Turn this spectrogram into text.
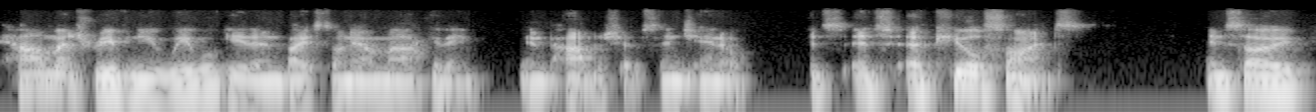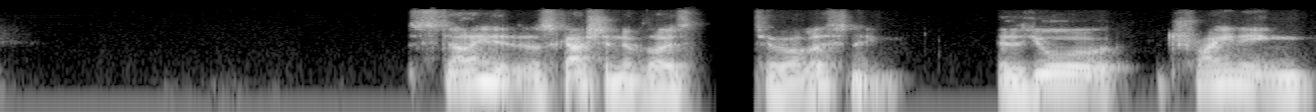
how much revenue we will get in based on our marketing and partnerships and channel. It's it's a pure science. And so starting the discussion of those who are listening is your training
